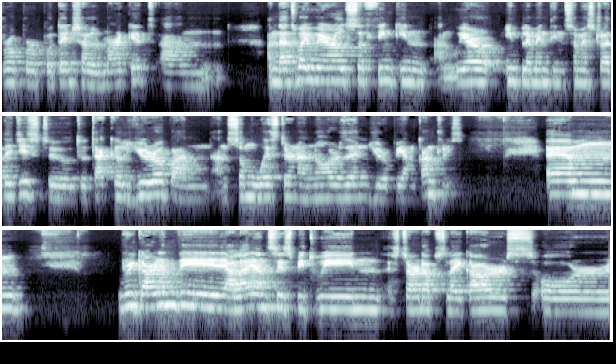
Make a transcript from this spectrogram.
proper potential market. Um, and that's why we are also thinking and we are implementing some strategies to, to tackle Europe and, and some Western and Northern European countries. Um, regarding the alliances between startups like ours or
